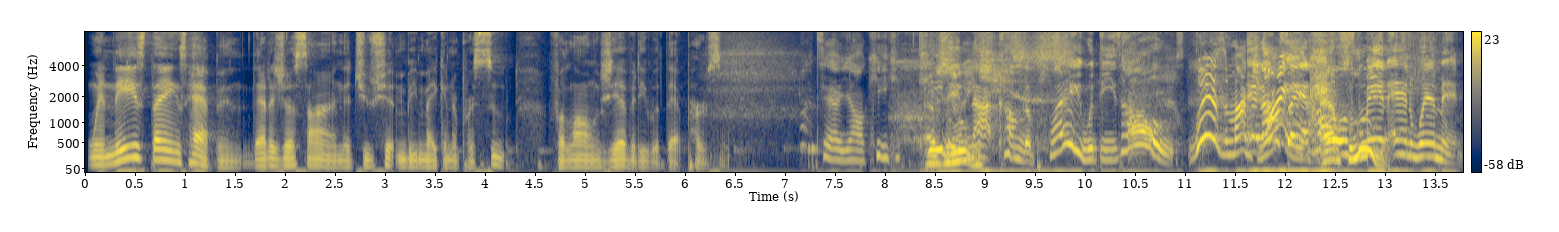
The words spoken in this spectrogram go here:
When these things happen, that is your sign that you shouldn't be making a pursuit for longevity with that person. I tell y'all, Kee, Kee did not come to play with these hoes. Where's my And I'm saying hoes, Absolutely. men and women.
